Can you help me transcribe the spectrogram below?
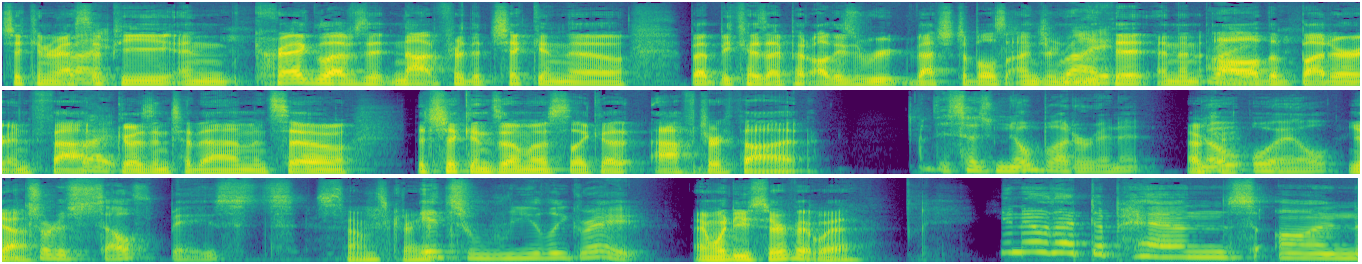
chicken recipe, and Craig loves it not for the chicken though, but because I put all these root vegetables underneath Right. it, and then all the butter and fat Right. goes into them, and so the chicken's almost like an afterthought. this has no butter in it no oil Yeah. it's sort of self-based Sounds great. it's really great and what do you serve it with? you know that depends on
